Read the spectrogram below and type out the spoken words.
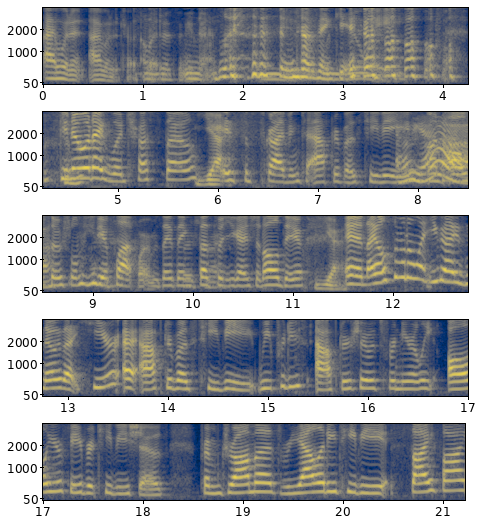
I wouldn't I wouldn't trust wouldn't it. trust it no. no, thank you. you know what I would trust though? Yes. Is subscribing to AfterBuzz TV Oh, yeah. on all social media platforms. I think that's sure. what you guys should all do. Yes. And I also want to let you guys know that here at AfterBuzz TV, we produce after shows for nearly all your favorite TV shows, from dramas, reality TV, sci-fi,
